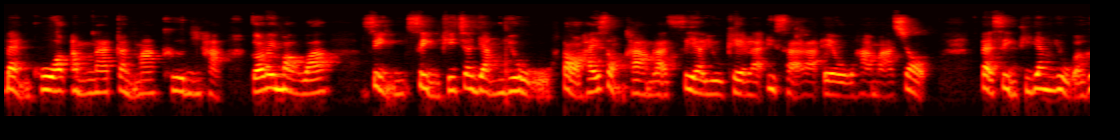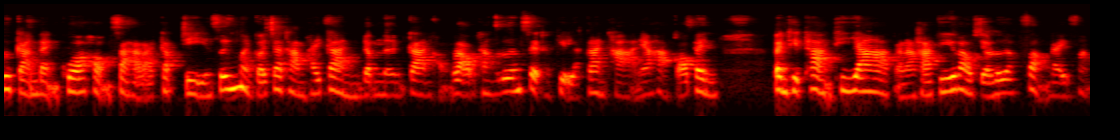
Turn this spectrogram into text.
แบ่งขั้วอำนาจกันมากขึ้นค่ะ ก็เลยมองว่าสิ่งสิ่งที่จะยังอยู่ต่อให้สงครามรัสเซียยูเครนและอิสราเอลฮามาสจบ แต่สิ่งที่ยังอยู่ก็คือการแบ่งขั้วของสหรัฐกับจีน ซึ่งมันก็จะทำให้การดำเนินการของเราทั้งเรื่องเศรษฐกิจและการค้าเนี่ยค่ะก็เป็นเป็นทิศทางที่ยากอะนะคะ ที่เราจะเลือกฝั่งใดฝั่ง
